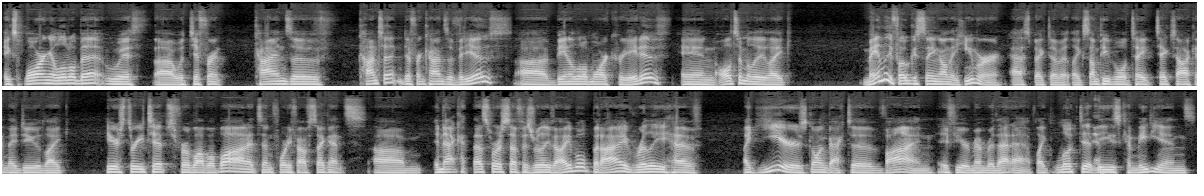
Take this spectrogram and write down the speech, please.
exploring a little bit with uh, with different kinds of content, different kinds of videos, uh, being a little more creative, and ultimately like mainly focusing on the humor aspect of it. Like some people will take TikTok and they do like, here's three tips for blah blah blah, and it's in 45 seconds. Um, and that that sort of stuff is really valuable. But I really have like years going back to Vine, if you remember that app, like looked at these comedians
